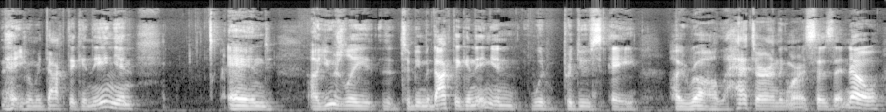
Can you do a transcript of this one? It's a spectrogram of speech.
that you're medactic in the Indian, and uh, usually to be medactic in the Indian would produce a hayra laheter, and the Gemara says that no,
